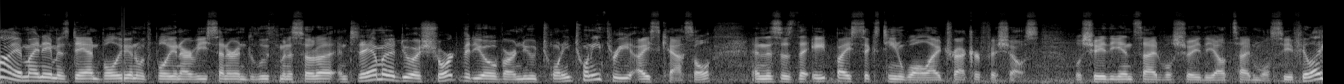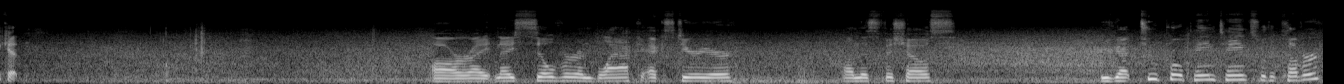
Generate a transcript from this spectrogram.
Hi, my name is Dan Bullyan with Bullyan RV Center in Duluth, Minnesota, and today I'm going to do a short video of our new 2023 Ice Castle, and this is the 8x16 Walleye Tracker Fish House. We'll show you the inside, we'll show you the outside, and we'll see if you like it. All right, nice silver and black exterior on this fish house. You've got two propane tanks with a cover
